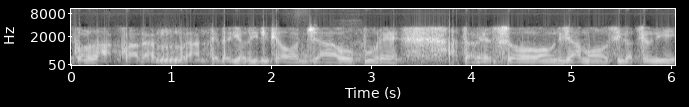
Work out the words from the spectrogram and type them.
con l'acqua durante periodi di pioggia oppure attraverso diciamo, situazioni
